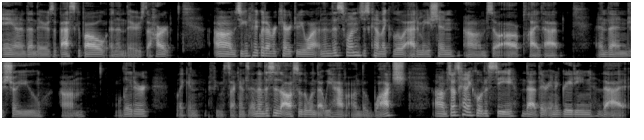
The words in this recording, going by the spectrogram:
and then there's a basketball, and then there's the heart. Um, so you can pick whatever character you want. And then this one's just kind of like a little animation. Um, so I'll apply that and then just show you um, later, like in a few seconds. And then this is also the one that we have on the watch. Um, so it's kind of cool to see that they're integrating that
